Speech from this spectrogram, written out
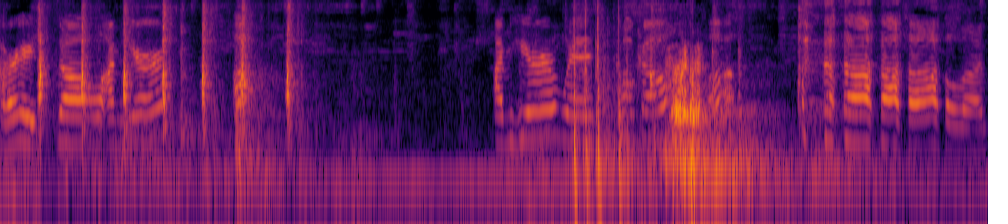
All right, so I'm here. Oh. I'm here with Oh. Hold on.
